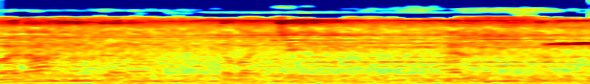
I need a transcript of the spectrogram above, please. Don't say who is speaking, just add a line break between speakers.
बड़ा ही करम तवज्जे अलही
